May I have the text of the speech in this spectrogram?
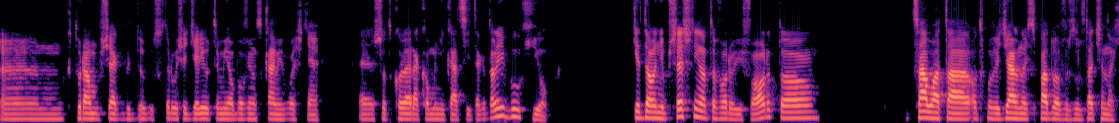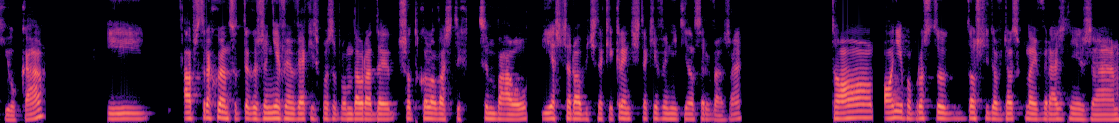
um, która się jakby, z którą się dzielił tymi obowiązkami właśnie e, shotkolera, komunikacji i tak dalej był Hugh. Kiedy oni przeszli na to 4v4, to cała ta odpowiedzialność spadła w rezultacie na Hugh'a i abstrahując od tego, że nie wiem w jaki sposób on dał radę shotkolować tych cymbałów i jeszcze robić takie, kręcić takie wyniki na serwerze, to oni po prostu doszli do wniosku najwyraźniej, że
